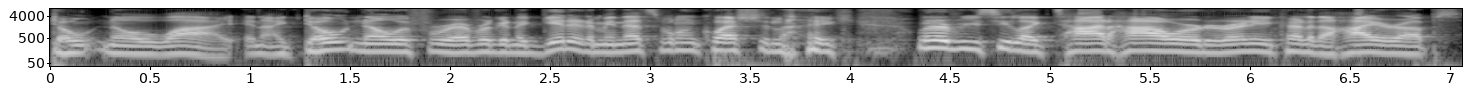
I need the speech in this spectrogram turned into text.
Don't know why, and I don't know if we're ever gonna get it. I mean, that's one question. Like whenever you see like Todd Howard or any kind of the higher ups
